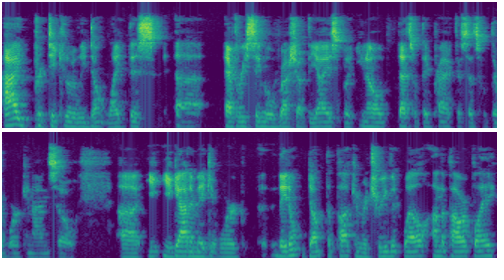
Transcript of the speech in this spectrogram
I particularly don't like this uh, every single rush up the ice, but you know that's what they practice. That's what they're working on. So uh, you, you got to make it work. They don't dump the puck and retrieve it well on the power play.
